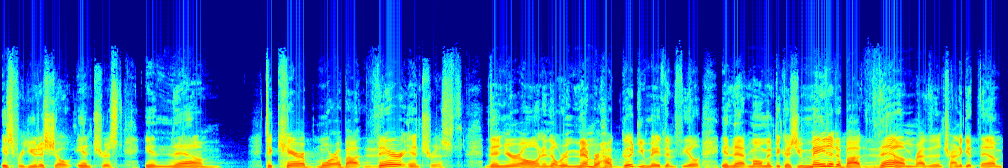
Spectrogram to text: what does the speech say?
is for you to show interest in them, to care more about their interest than your own. And they'll remember how good you made them feel in that moment because you made it about them rather than trying to get them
